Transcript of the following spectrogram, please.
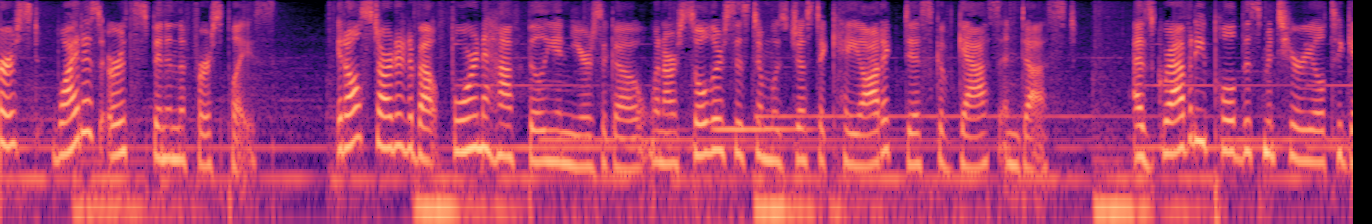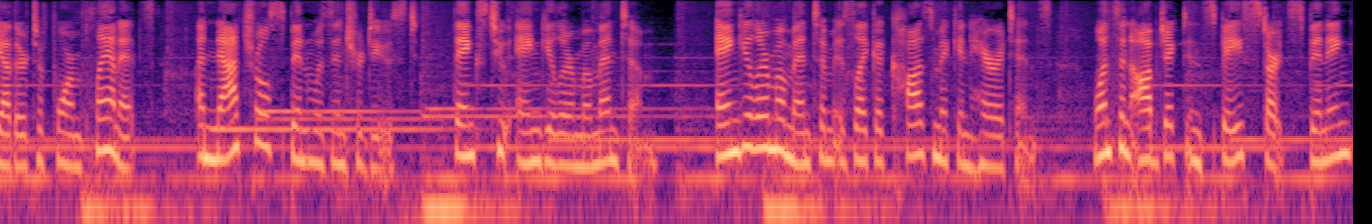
First, why does Earth spin in the first place? It all started about 4.5 billion years ago when our solar system was just a chaotic disk of gas and dust. As gravity pulled this material together to form planets, a natural spin was introduced, thanks to angular momentum. Angular momentum is like a cosmic inheritance. Once an object in space starts spinning,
